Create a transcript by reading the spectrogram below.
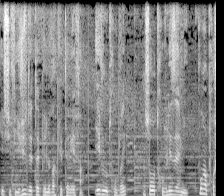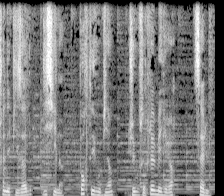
Il suffit juste de taper le TF1 et vous nous trouverez. On se retrouve les amis pour un prochain épisode. D'ici là, portez-vous bien, je vous souhaite le meilleur. Salut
